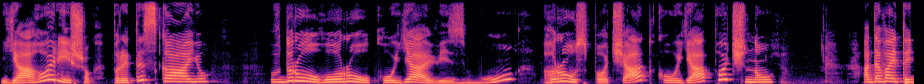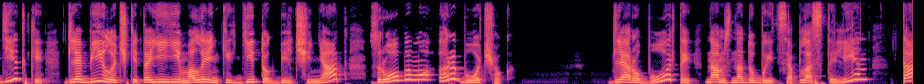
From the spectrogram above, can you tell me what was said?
я горішок притискаю. В другу руку я візьму, гру спочатку я почну. А давайте, дітки, для білочки та її маленьких діток-більченят зробимо грибочок. Для роботи нам знадобиться пластилін та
